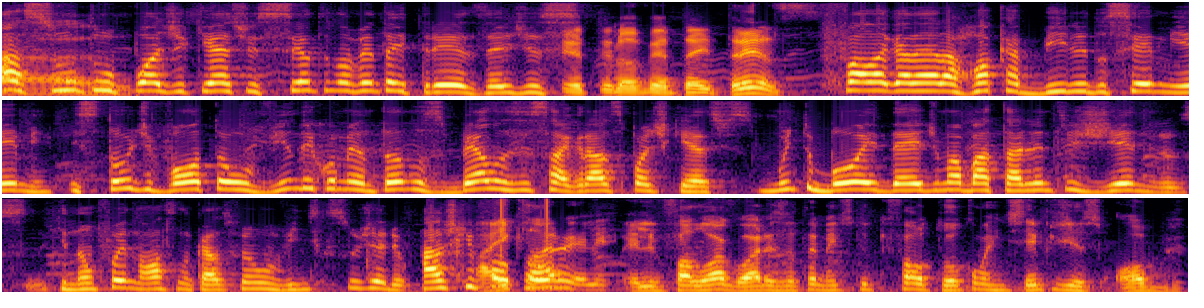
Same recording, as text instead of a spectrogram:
Assunto podcast 193. Ele diz: 193? Fala galera, Rockabilly do CMM. Estou de volta ouvindo e comentando os belos e sagrados podcasts. Muito boa a ideia de uma batalha entre gêneros, que não foi nosso, no caso foi um ouvinte que sugeriu. Acho que Aí, faltou. claro, ele, ele falou agora exatamente do que faltou, como a gente sempre diz. Óbvio,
